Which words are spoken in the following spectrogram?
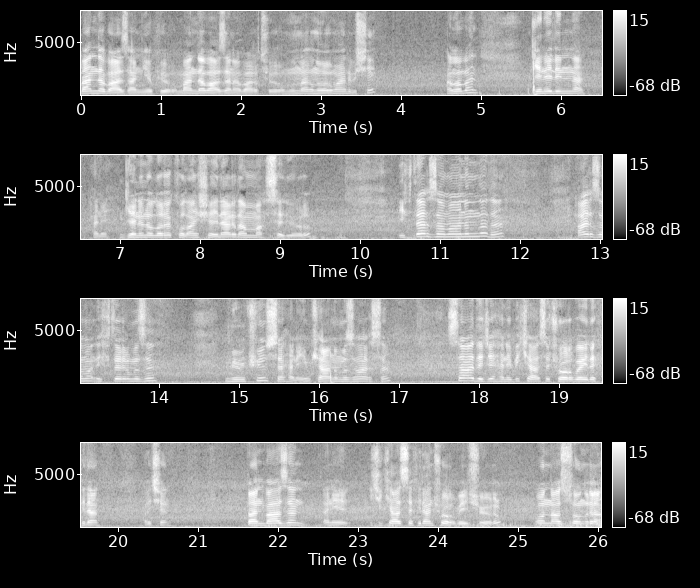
ben de bazen yapıyorum. Ben de bazen abartıyorum. Bunlar normal bir şey. Ama ben genelinden hani genel olarak olan şeylerden bahsediyorum. İftar zamanında da her zaman iftarımızı mümkünse hani imkanımız varsa sadece hani bir kase çorba ile filan açın. Ben bazen hani iki kase filan çorba içiyorum. Ondan sonra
